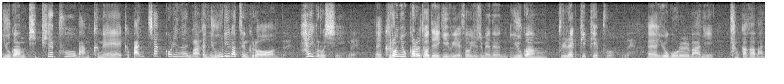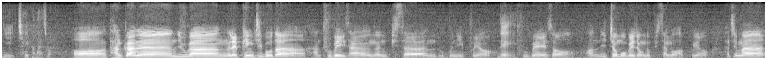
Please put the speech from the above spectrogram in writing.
유광 PPF만큼의 그 반짝거리는 약간 맞습니다. 유리 같은 그런 네. 하이그로시 네. 네, 그런 효과를 더 내기 위해서 요즘에는 유광 블랙 PPF 네. 네, 요거를 많이 단가가 많이 차이가 나죠. 어, 단가는 유광 랩핑지보다 한 두 배 이상은 비싼 부분이 있고요. 네. 두 배에서 한 2.5배 정도 비싼 것 같고요. 하지만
